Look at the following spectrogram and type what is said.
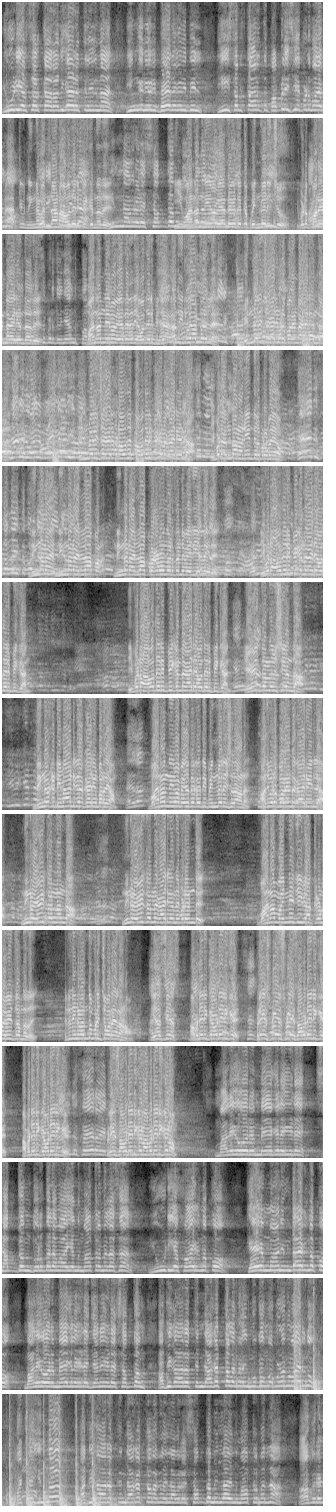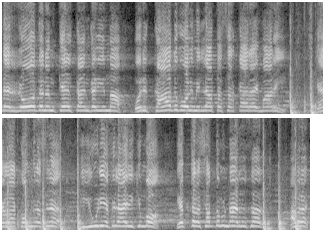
U D F സർക്കാർ അധികാരത്തിലിരുന്നാൽ ഇങ്ങനെ ഒരു ഭേദഗതി ബിൽ ഈ സംസ്ഥാനത്ത് പബ്ലിഷ് ചെയ്യപ്പെടുമായിരുന്നു. നിങ്ങൾ എന്താണ് അവതരിപ്പിക്കുന്നത്? ഇന്ന് അവരുടെ ശബ്ദം ഈ വനം നിയമ ഭേദഗതിയൊക്കെ പിൻവലിച്ചു. ഇവിടെ പറയേണ്ട കാര്യം എന്താ വനം നിയമ ഭേദഗതി അവതരിപ്പിച്ച അത് ഇല്ലാത്തതല്ലേ? പിൻവലിച്ച കാര്യം ഇവിടെ പറയേണ്ട കാര്യം എന്താണ്? പിൻവലിച്ച കാര്യം ഇവിടെ അവതരി- അവതരിപ്പിക്കേണ്ട കാര്യം എന്താ ഇവിടെ എന്താണ് അടിയന്തര പ്രമേയം? നിങ്ങളുടെ നിങ്ങളുടെ എല്ലാ നിങ്ങളുടെ എല്ലാ പ്രകടനവും നടത്തേണ്ട വേദിയല്ല ഇത്? ഇവിടെ അവതരിപ്പിക്കേണ്ട കാര്യം അവതരിപ്പിക്കാൻ. ഇവിടെ അവതരിപ്പിക്കേണ്ട കാര്യം അവതരിപ്പിക്കാൻ. എഴുതി തന്ന വിഷയം എന്താ? നിങ്ങൾക്ക് ഡിമാൻഡിന്റെ കാര്യം പറയാം. വനം നിയമ ഭേദഗതി പിൻവലിച്ചതാണ്. അതിവിടെ പറയേണ്ട കാര്യമില്ല. നിങ്ങൾ എഴുതി തന്നെന്താ നിങ്ങൾ എഴുതി തന്ന കാര്യം? ഇവിടെ ഉണ്ട്. വനം വന്യജീവി ആക്രമണം എഴുതി തന്നത്. പിന്നെ നിങ്ങൾ എന്തും വിളിച്ചു പറയാനാണോ? യെസ് യെസ് അവിടെ ഇരിക്കും അവിടെ ഇരിക്കും. പ്ലീസ് പ്ലീസ് പ്ലീസ് അവിടെ ഇരിക്കും. അവിടെ ഇരിക്കും അവിടെ ഇരിക്കും. പ്ലീസ് അവിടെ ഇരിക്കണം അവിടെ ഇരിക്കണം. മലയോര മേഖലയുടെ ശബ്ദം ദുർബലമായി എന്ന് മാത്രമല്ല സാർ യു ഡി എഫ് ആയിരുന്നപ്പോ കെ എം മാണി ഉണ്ടായിരുന്നപ്പോ മലയോര മേഖലയുടെ ജനയുടെ ശബ്ദം അധികാരത്തിന്റെ അകത്തളങ്ങളിൽ മുഖം മുഴങ്ങുമായിരുന്നു. പക്ഷെ ഇന്ന് അധികാരത്തിന്റെ അകത്തളങ്ങളിൽ അവരുടെ ശബ്ദമില്ല എന്ന് മാത്രമല്ല അവരുടെ രോദനം കേൾക്കാൻ കഴിയുന്ന ഒരു കാത് പോലും ഇല്ലാത്ത സർക്കാരായി മാറി. കേരള കോൺഗ്രസിന് യു ഡി എഫിലായിരിക്കുമ്പോ എത്ര ശബ്ദമുണ്ടായിരുന്നു സാർ? അവരെ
